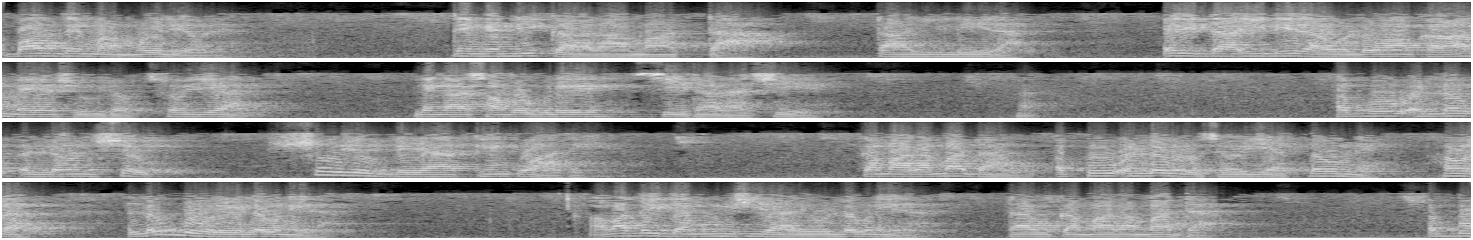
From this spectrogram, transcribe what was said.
အပေါင်းအသင်းမှာမွေးလျော်တယ်သင်္ကနိကာရာမတာတာကြီးလေးတာအဲ့ဒီတာကြီးလေးတာကိုလုံအောင်ကားမယ်ဆိုပြီးတော့ဆိုရရတယ်လင်္ကာဆောင်ပုဒ်ကလေးစီထားတာရှိတယ်နော်အပူအလုတ်အလွန်ရှုပ်ရှုပ်ရုပ်တရားကင်းကွာသည် ကမာရမတာကိုအပူအလုတ်လို့ဆိုရည်သုံးတယ်ဟုတ်လားအလုတ်ပူတွေလုံနေတာအမသိတံမှုမရှိတာတွေကိုလုံနေတာဒါကိုကမာရမတာအပူ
